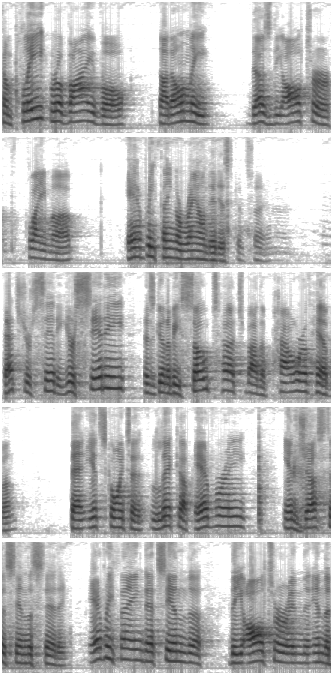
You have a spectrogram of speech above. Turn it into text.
Complete revival not only does the altar flame up, everything around it is consumed. That's your city. Your city is going to be so touched by the power of heaven that it's going to lick up every injustice in the city. Everything that's in the, the altar, in, the, in the,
